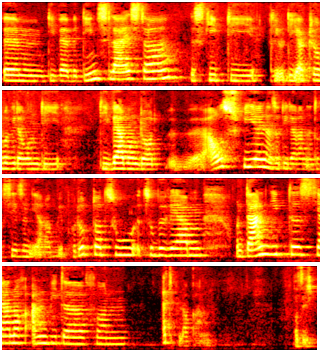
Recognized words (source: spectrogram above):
ähm, die Werbedienstleister, es gibt die, die, die Akteure wiederum, die die Werbung dort äh, ausspielen, also die daran interessiert sind, ihr, ihr Produkt dort zu, zu bewerben. Und dann gibt es ja noch Anbieter von Adblockern. Was ich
